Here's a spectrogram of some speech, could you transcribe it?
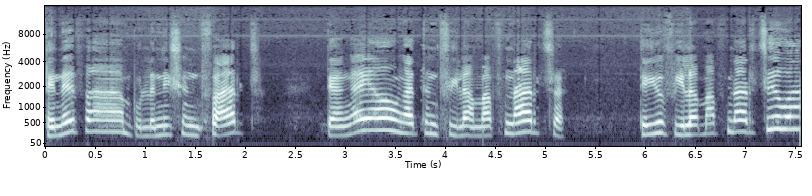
dia nefa mbola nisy nivarotra dia agnay aho agnatin'ny villa mahafinaritra dia io villa mahafinaritra io a,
